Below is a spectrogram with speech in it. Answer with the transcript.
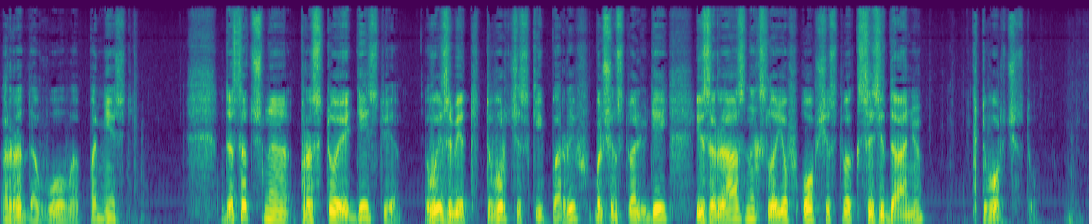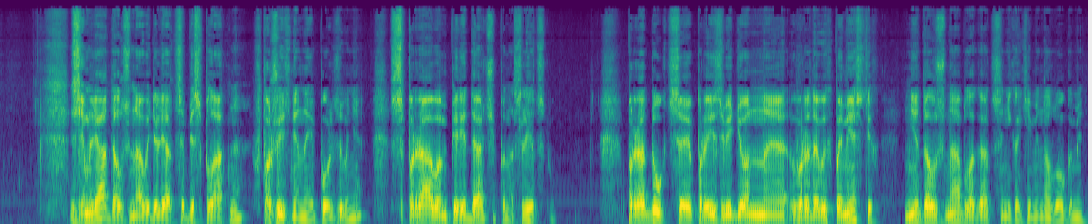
родового поместья. Достаточно простое действие вызовет творческий порыв большинства людей из разных слоев общества к созиданию, к творчеству. Земля должна выделяться бесплатно, в пожизненное пользование, с правом передачи по наследству. Продукция, произведенная в родовых поместьях, не должна облагаться никакими налогами.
